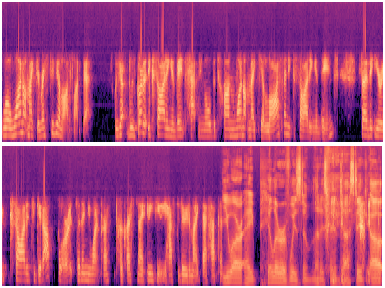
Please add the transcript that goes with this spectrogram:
Well, why not make the rest of your life like that? We've got, we've got exciting events happening all the time. Why not make your life an exciting event so that you're excited to get up for it so then you won't pro- procrastinate anything that you have to do to make that happen? You are a pillar of wisdom. That is fantastic. uh,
